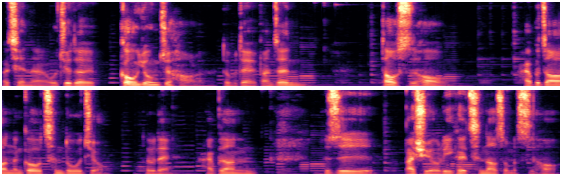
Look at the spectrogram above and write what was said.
而且呢，我觉得够用就好了，对不对？反正。到时候还不知道能够撑多久，对不对？还不知道能就是白雪游历可以撑到什么时候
